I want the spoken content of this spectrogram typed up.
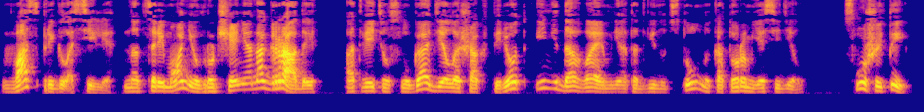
«Вас пригласили на церемонию вручения награды», — ответил слуга, делая шаг вперед и не давая мне отодвинуть стул, на котором я сидел. «Слушай ты,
